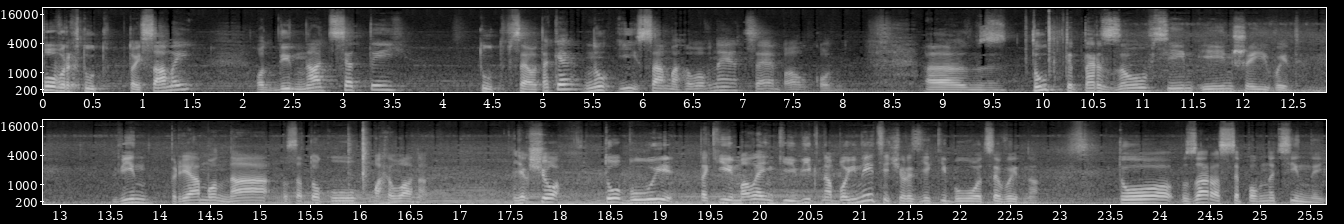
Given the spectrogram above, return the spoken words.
поверх тут той самий, одинадцятий. Тут все отаке. Ну і саме головне це балкон. Е, Тут тепер зовсім інший вид. Він прямо на затоку Магеллана. Якщо то були такі маленькі вікна бойниці, через які було це видно, то зараз це повноцінний.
